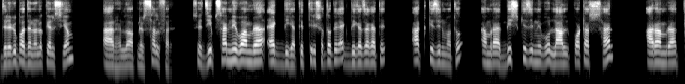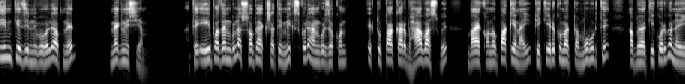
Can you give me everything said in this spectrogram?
যেটার উপাদান হলো ক্যালসিয়াম আর হলো আপনার সালফার। সে জিপসার নিবো আমরা এক বিঘা ৩৩ শতকের এক বিঘা জায়গাতে আট কেজির মতো। আমরা ২০ কেজি নিবো লাল পটাশ সার। আর আমরা তিন কেজি নিবো হলো আপনার ম্যাগনেশিয়াম তো এই উপাদানগুলা সব একসাথে মিক্স করে আঙ্গুর যখন একটু পাকার ভাব আসবে বা এখনও পাকে নাই ঠিক এরকম একটা মুহূর্তে আপনারা কি করবেন এই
